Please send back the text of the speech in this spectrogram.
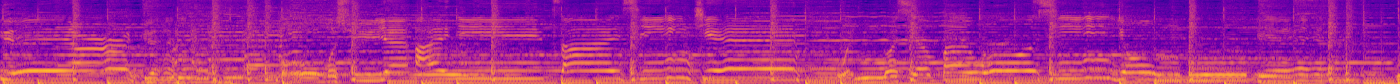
月儿圆。默默许愿爱你在心间，温暖相伴我心永不变，温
